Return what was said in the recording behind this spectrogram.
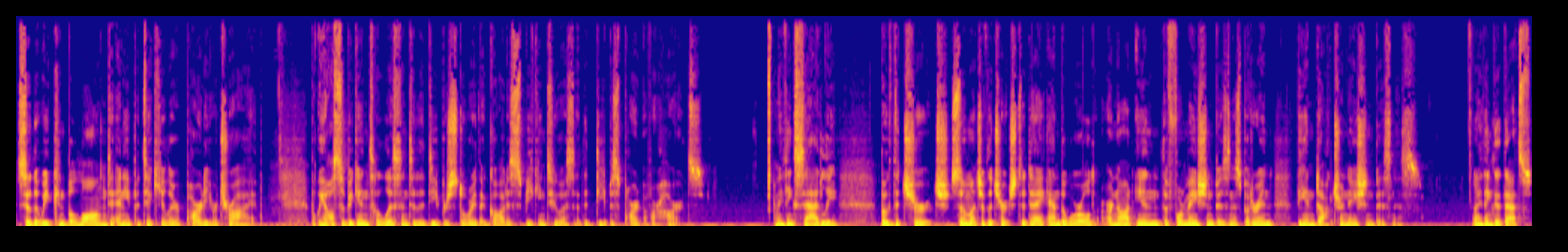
so that we can belong to any particular party or tribe. But we also begin to listen to the deeper story that God is speaking to us at the deepest part of our hearts. And I think sadly, both the church, so much of the church today, and the world are not in the formation business, but are in the indoctrination business. And I think that that's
